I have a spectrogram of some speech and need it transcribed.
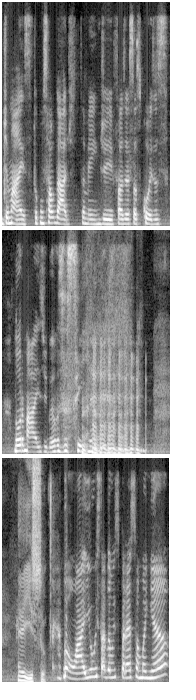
Demais. Tô com saudade também de fazer essas coisas normais, digamos assim, né? É isso. Bom, aí o Estadão Expresso amanhã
